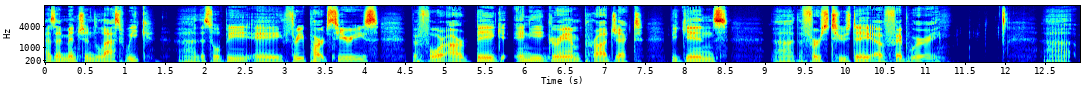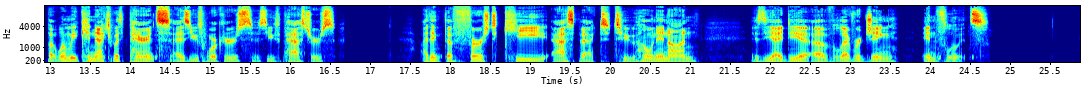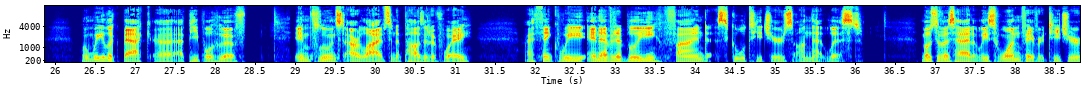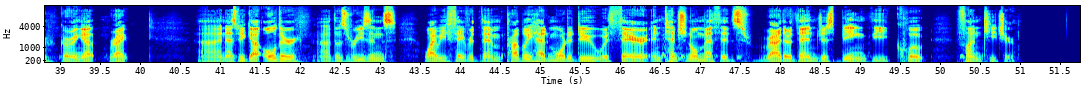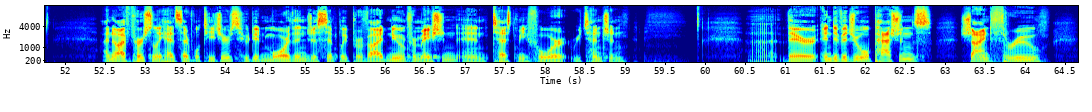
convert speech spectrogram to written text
As I mentioned last week, uh, this will be a three part series before our big Enneagram project begins uh, the first Tuesday of February. Uh, but when we connect with parents as youth workers, as youth pastors, I think the first key aspect to hone in on is the idea of leveraging influence. When we look back uh, at people who have influenced our lives in a positive way, I think we inevitably find school teachers on that list. Most of us had at least one favorite teacher growing up, right? Uh, and as we got older, uh, those reasons why we favored them probably had more to do with their intentional methods rather than just being the quote, fun teacher. I know I've personally had several teachers who did more than just simply provide new information and test me for retention. Uh, their individual passions shined through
